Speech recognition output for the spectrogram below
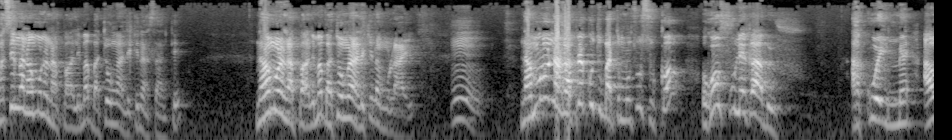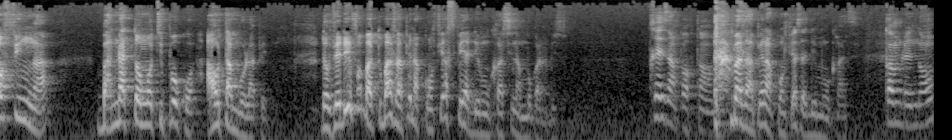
parce ngai naomona na parlement bato ngai aleki na sante naomona na parlement bato ngai aleki na molai Mm. namonaka mpe kutu bato mosusu ko okofuleka abe akwei me aofinga banda ntongo ti pokwa aotambola mpe. Donc je dis faut bato bazala mpe na confiance mpe ya démocratie na mboka na biso. Très important. bazala mpe na confiance ya démocratie Comme le nom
